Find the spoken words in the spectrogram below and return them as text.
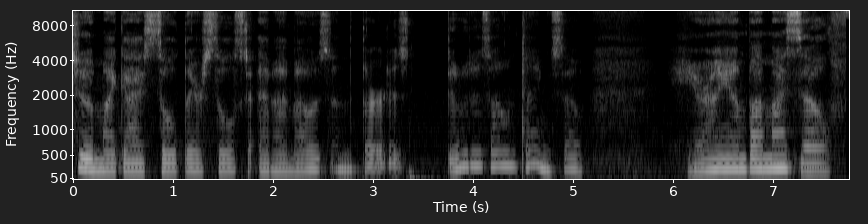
Two of my guys sold their souls to MMOs, and the third is doing his own thing, so here I am by myself.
